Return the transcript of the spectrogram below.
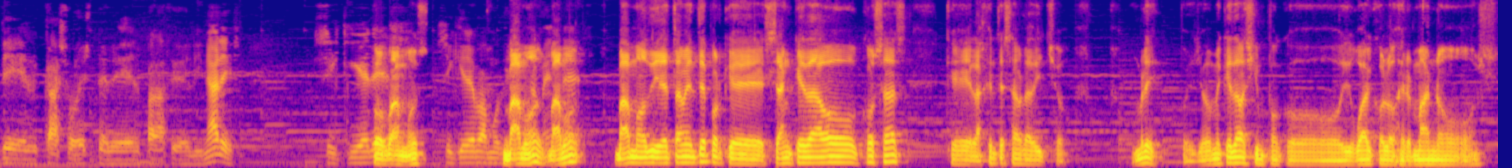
del caso este del Palacio de Linares. Si quieres, Pues vamos. si quieres vamos. Vamos, vamos, vamos directamente porque se han quedado cosas que la gente se habrá dicho. Hombre, pues yo me he quedado así un poco igual con los hermanos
